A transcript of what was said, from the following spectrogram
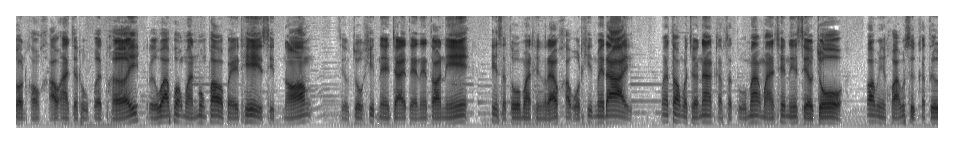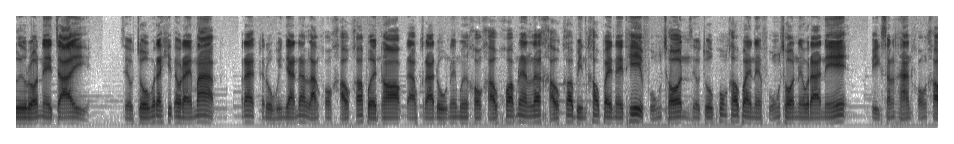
ตนของเขาอาจจะถูกเปิดเผย หรือว่าพวกมันมุ่งเป้าไปที่สิทธิ์น้อง เสี่ยวโจคิดในใจแต่ในตอนนี้ที่ศัตรูมาถึงแล้วเขาอดคิดไม่ได้ เมื่อต้องมาเจอหน้ากับศัตรูมากมายเช่นนี้เสี่ยวโจ ก็มีความรู้สึกกระตือรือร้นในใจ เสี่ยวโจไม่ได้คิดอะไรมากแรกกระดูกวิญญาณด้านหลังของเขาก็เปิดออก ดาบกระดูกในมือของเขาครอบแน่นและเขาก็บินเข้าไปในที่ฝูงชน เสี่ยวโจพุ่งเข้าไปในฝูงชนในเวลานี้ ปีกสังหารของเขา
